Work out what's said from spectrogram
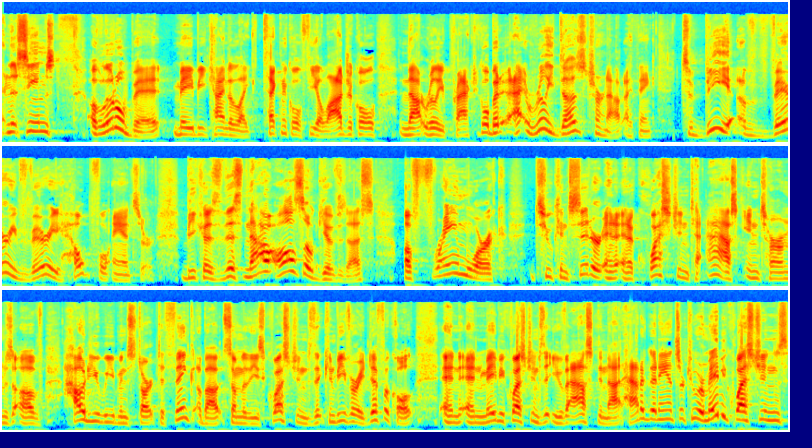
And it seems a little bit maybe kind of like technical, theological, not really practical, but it really does turn out, I think, to be a very, very helpful answer because this now also gives us a framework to consider and, and a question to ask in terms of how do you even start to think about some of these questions that can be very difficult and, and maybe questions that you've asked and not had a good answer to, or maybe questions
